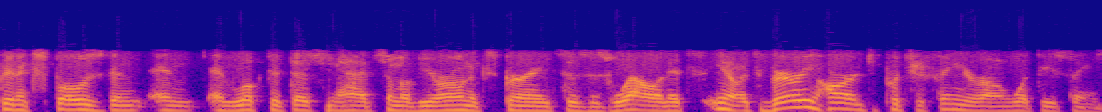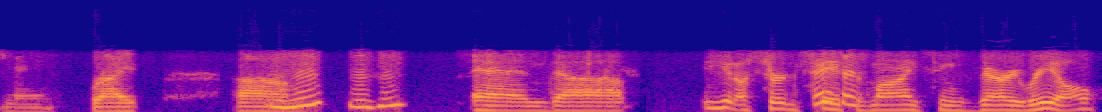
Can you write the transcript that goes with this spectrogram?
been exposed and and and looked at this and had some of your own experiences as well. And it's you know it's very hard to put your finger on what these things mean right? Um mm-hmm, mm-hmm. and uh you know, certain states of mind seem very real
